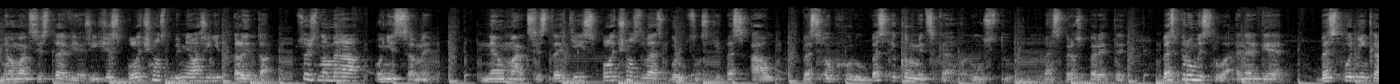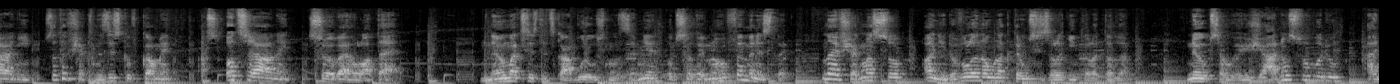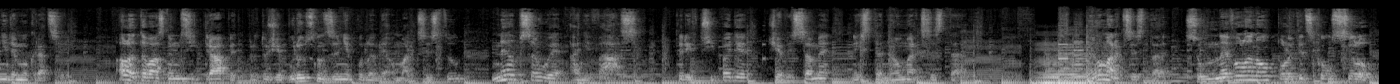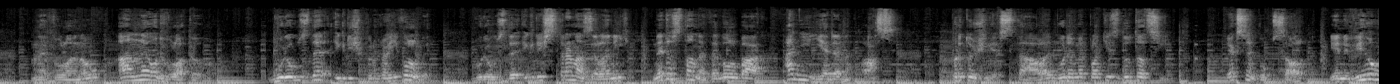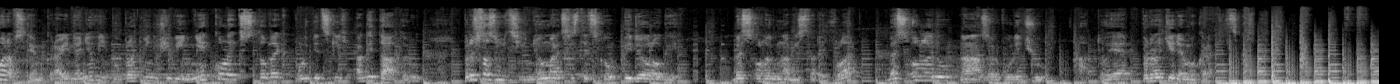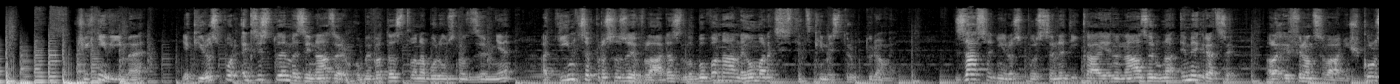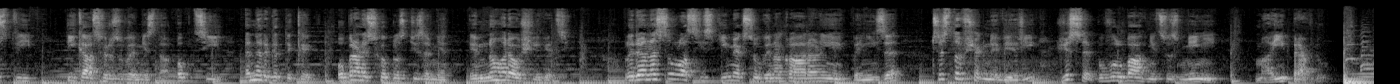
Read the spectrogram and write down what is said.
Neomarxisté věří, že společnost by měla řídit elita, což znamená oni sami. Neomarxisté chtějí společnost vést v budoucnosti bez aut, bez obchodů, bez ekonomického růstu, bez prosperity, bez průmyslu a energie, bez podnikání, za to však s neziskovkami a s oceány sojového laté. Neomarxistická budoucnost země obsahuje mnoho feministek, ne však maso ani dovolenou, na kterou si zaletíte letadlem. Neobsahuje žádnou svobodu ani demokracii. Ale to vás nemusí trápit, protože budoucnost země podle neomarxistů neobsahuje ani vás. Tedy v případě, že vy sami nejste neomarxisté. Neomarxisté jsou nevolenou politickou silou. Nevolenou a neodvolatelnou. Budou zde, i když prohrají volby. Budou zde, i když strana zelených nedostane ve volbách ani jeden hlas. Protože je stále budeme platit z dotací. Jak jsem popsal, jen v Jihomoravském kraji daňový poplatník živí několik stovek politických agitátorů, prosazujících neomarxistickou ideologii, bez ohledu na výsledek voleb, bez ohledu na názor voličů. A to je protidemokratické. Všichni víme, jaký rozpor existuje mezi názorem obyvatelstva na budoucnost země a tím, co prosazuje vláda zlobovaná neomarxistickými strukturami. Zásadní rozpor se netýká jen názoru na imigraci, ale i financování školství, týká se rozvoje města obcí, energetiky, obrany schopnosti země i mnoha dalších věcí. Lidé nesouhlasí s tím, jak jsou vynakládány jejich peníze, přesto však nevěří, že se po volbách něco změní. Mají pravdu.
